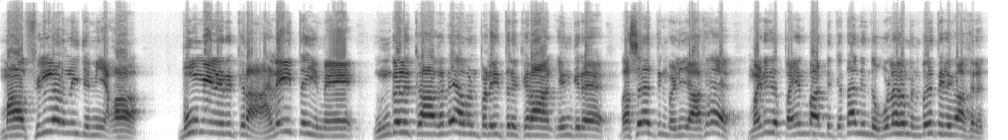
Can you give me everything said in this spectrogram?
மா ஃபில்லர்லி ஜெமியா பூமியில் இருக்கிற அனைத்தையுமே உங்களுக்காகவே அவன் படைத்திருக்கிறான் என்கிற வசனத்தின் வழியாக மனித பயன்பாட்டுக்கு தான் இந்த உலகம் என்பது தெளிவாகிறது.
